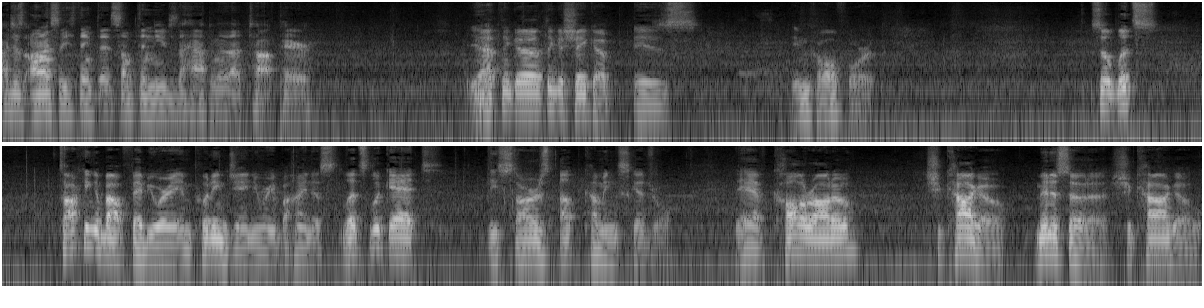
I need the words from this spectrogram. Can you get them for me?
I just honestly think that something needs to happen to that top pair. Yeah, I think uh, I think a shakeup is in call for it. So let's talking about February and putting January behind us. Let's look at the Stars' upcoming schedule. They have Colorado, Chicago, Minnesota, Chicago,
